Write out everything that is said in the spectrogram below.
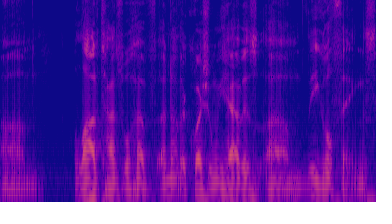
Um, a lot of times we'll have another question we have is um, legal things.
